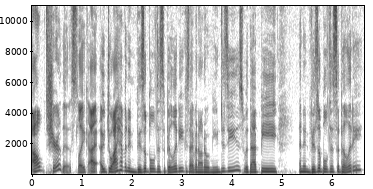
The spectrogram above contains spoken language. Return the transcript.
I'll share this. Like, I, I do I have an invisible disability because I have an autoimmune disease? Would that be an invisible disability?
